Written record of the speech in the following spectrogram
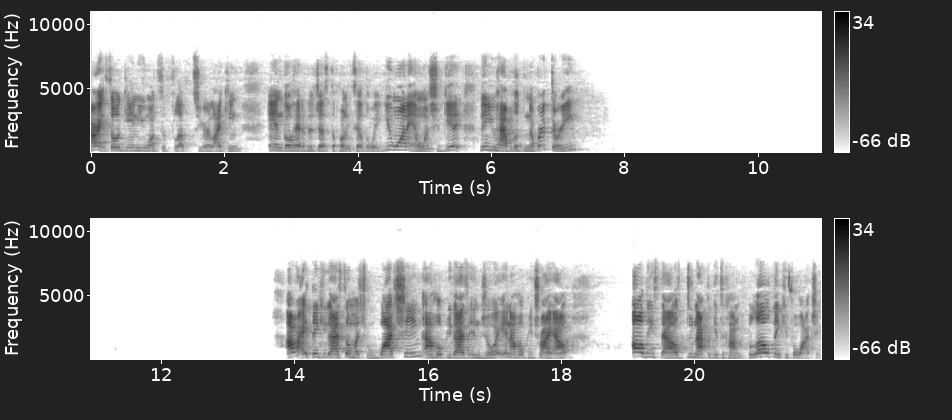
All right, so again, you want to fluff to your liking and go ahead and adjust the ponytail the way you want it. And once you get it, then you have look number three. All right, thank you guys so much for watching. I hope you guys enjoy and I hope you try out all these styles. Do not forget to comment below. Thank you for watching.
